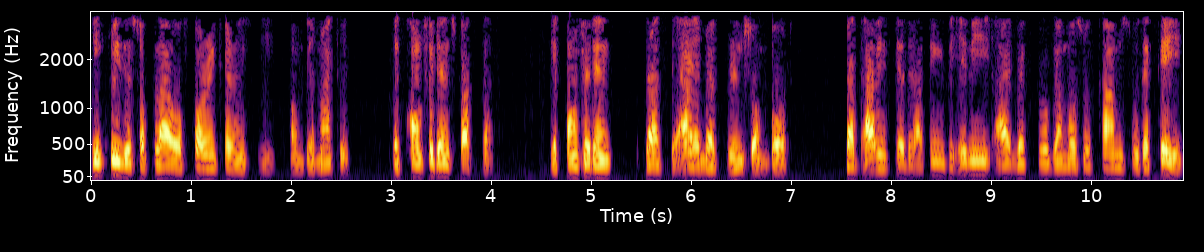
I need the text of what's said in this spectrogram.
increase the supply of foreign currency on the market, the confidence factor, the confidence that the IMF brings on board. But having said that, I think the, any IMF program also comes with a pain.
